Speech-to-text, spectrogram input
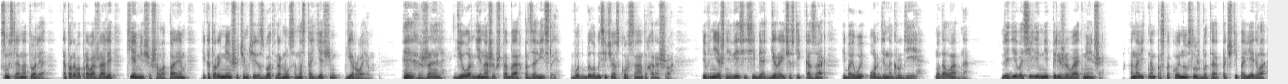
в смысле Анатолия, которого провожали тем еще шалопаем и который меньше чем через год вернулся настоящим героем. Эх, жаль, Георгии наши в штабах подзависли. Вот было бы сейчас курсанту хорошо. И внешне весь из себя героический казак и боевой орден на груди. Ну да ладно. Лидии Васильевне переживать меньше. Она ведь нам про спокойную службу-то почти поверила,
